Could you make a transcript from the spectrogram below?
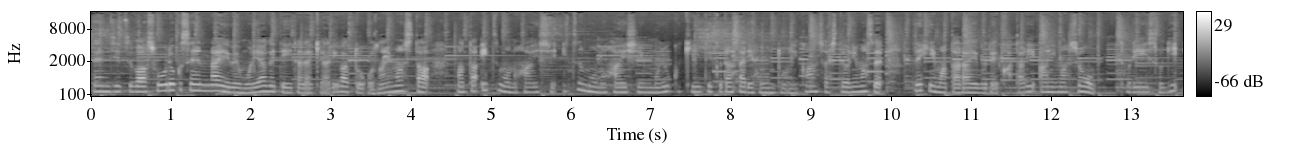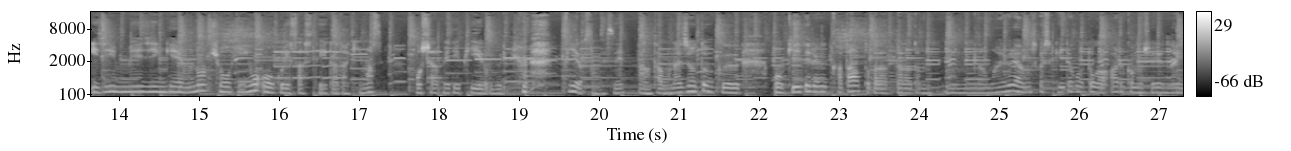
先日は総力戦ライブ盛り上げていただきありがとうございました。またいつもの配信いつもの配信もよく聞いてくださり本当に感謝しております。ぜひまたライブで語り合いましょう。取り急ぎ偉人名人ゲームの商品をお送りさせていただきます。おしゃべりピエロより。ピエロさんですね。あの多分ラジオトークを聞いてる方とかだったら多分、うん、らいはもしかして聞いたことがあるかもしれないっ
